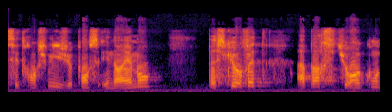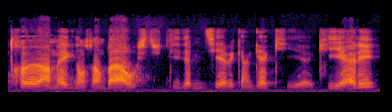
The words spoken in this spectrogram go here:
s'est transmis, je pense, énormément. Parce que, en fait, à part si tu rencontres un mec dans un bar ou si tu te lis d'amitié avec un gars qui, qui y est allé,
